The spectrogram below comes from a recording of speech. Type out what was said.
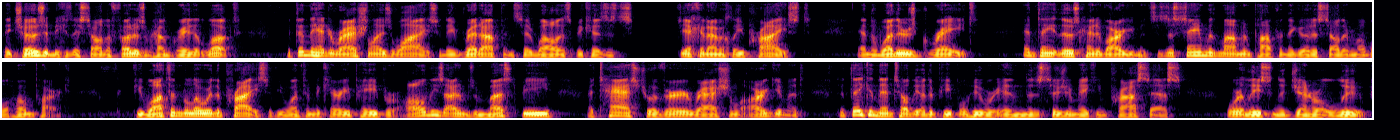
They chose it because they saw the photos of how great it looked. But then they had to rationalize why. So they read up and said, well, it's because it's economically priced and the weather's great and th- those kind of arguments. It's the same with mom and pop when they go to sell their mobile home park. If you want them to lower the price, if you want them to carry paper, all these items must be attached to a very rational argument that they can then tell the other people who were in the decision making process, or at least in the general loop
